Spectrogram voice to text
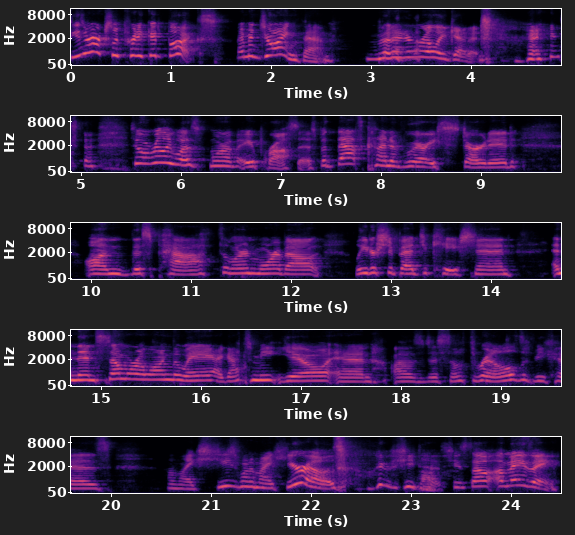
these are actually pretty good books. I'm enjoying them, but I didn't really get it, right? So it really was more of a process, but that's kind of where I started on this path to learn more about leadership education. And then somewhere along the way, I got to meet you, and I was just so thrilled because I'm like, she's one of my heroes. Look what she does. Oh. She's so amazing.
